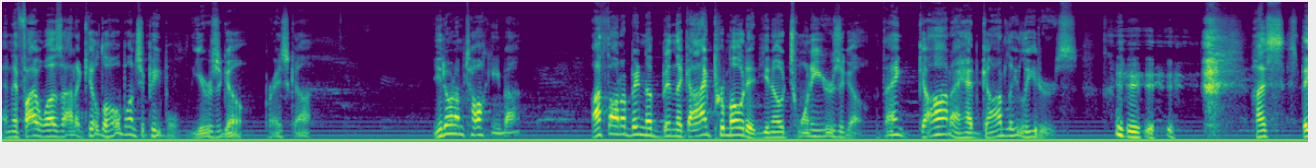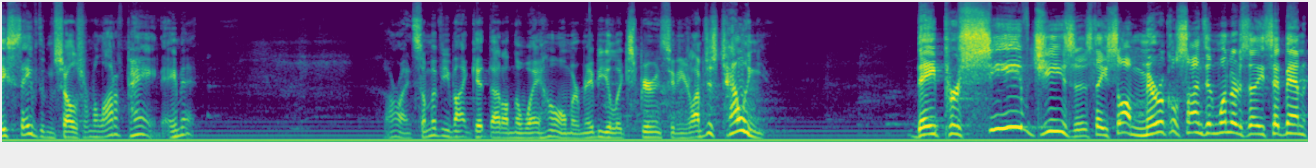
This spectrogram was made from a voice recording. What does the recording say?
And if I was, I'd have killed a whole bunch of people years ago. Praise God. You know what I'm talking about? I thought I'd been the, been the guy promoted, you know, 20 years ago. Thank God I had godly leaders. I, they saved themselves from a lot of pain. Amen. All right, some of you might get that on the way home, or maybe you'll experience it in your life. I'm just telling you. They perceived Jesus, they saw miracle signs and wonders, and they said, Man,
